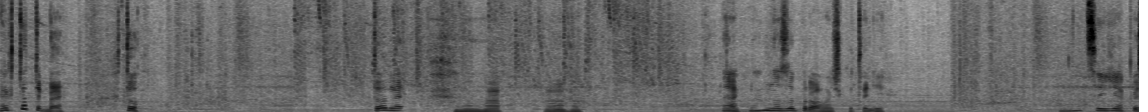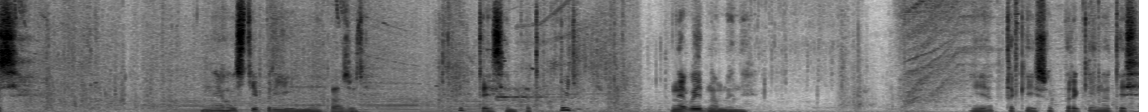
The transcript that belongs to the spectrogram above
А хто тебе? Хто? Хто не. Ага. Ага. Так, ну на заправочку тоді. Ну це якось. Не гостєприємно кажуть. Хоч тесенько так, хоч. Не видно мене. Я б такий, щоб перекинутись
